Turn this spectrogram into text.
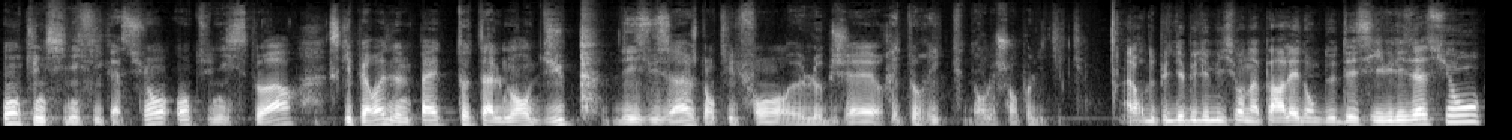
ont une signification, ont une histoire, ce qui permet de ne pas être totalement dupe des usages dont ils font euh, l'objet rhétorique dans le champ politique. Alors depuis le début de l'émission, on a parlé donc de décivilisation,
